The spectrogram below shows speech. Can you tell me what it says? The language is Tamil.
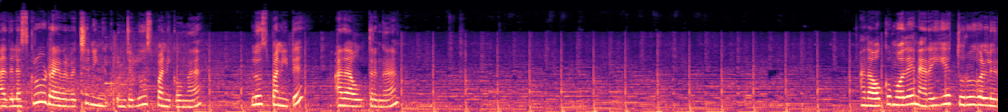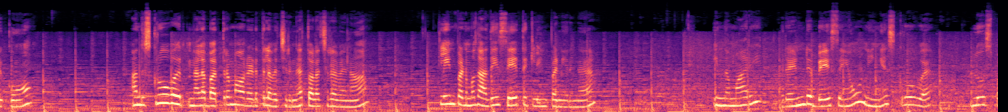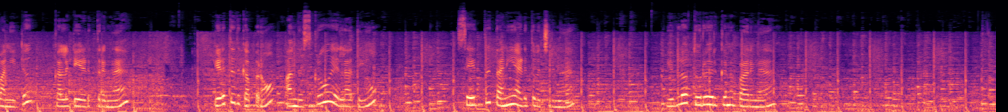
அதில் ஸ்க்ரூ ட்ரைவர் வச்சு நீங்கள் கொஞ்சம் லூஸ் பண்ணிக்கோங்க. லூஸ் பண்ணிவிட்டு அதை அவுத்துருங்க. அதை அவுக்கும் போதே நிறைய துருகள் இருக்கும். அந்த ஸ்க்ரூவை நல்லா பத்திரமா ஒரு இடத்துல வச்சுருங்க. தொலைச்சிட வேணாம். க்ளீன் பண்ணும்போது அதையும் சேர்த்து க்ளீன் பண்ணிடுங்க இந்த மாதிரி ரெண்டு பேஸையும் நீங்கள் ஸ்க்ரூவை லூஸ் பண்ணிவிட்டு கழட்டி எடுத்துருங்க. எடுத்ததுக்கப்புறம் அந்த ஸ்க்ரூ எல்லாத்தையும் சேர்த்து தனியாக எடுத்து வச்சிருங்க. எவ்வளோ துரு இருக்குன்னு பாருங்கள்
